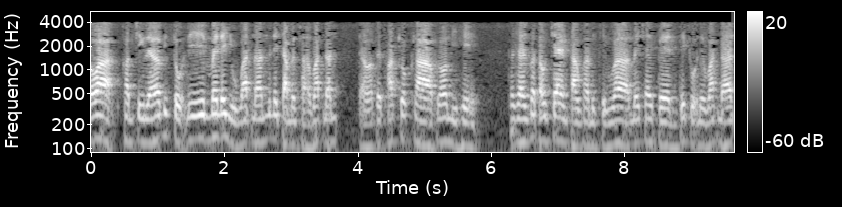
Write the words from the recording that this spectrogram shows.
เพราะว่าความจริงแล้วพิกตุนี้ไม่ได้อยู่วัดนั้น ไม่ได้จำพรรษาวัดนั้น แต่ว่าไปพักชั่วคราวเพราะามีเหตุ เพราะฉะนั้นก็ต้องแจ้งตามความเป็นจริงว่าไม่ใช่เป็นพิกตุในวัดนั้น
